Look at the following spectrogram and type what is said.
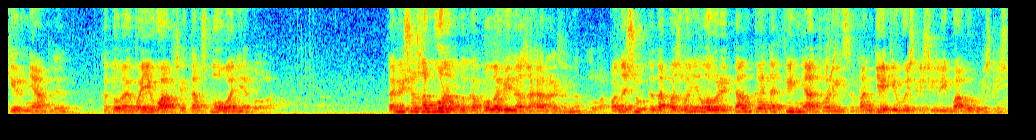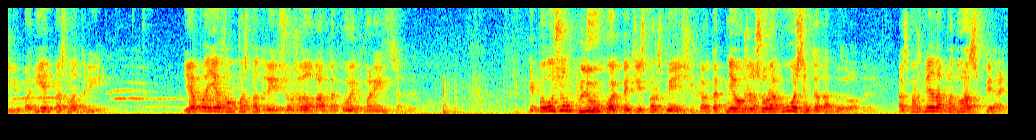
херня, блин, которая воевавших, там слова не было. Там еще забором только половина загоражена была. Панасюк тогда позвонил, говорит, там какая-то фигня творится, там дети выскочили и бабы выскочили, подъедь посмотри. Я поехал посмотреть, что же там такое творится, блин. И получил плюху от пяти спортсменщиков. Так мне уже 48 тогда было, блин. А спортсменов по 25.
